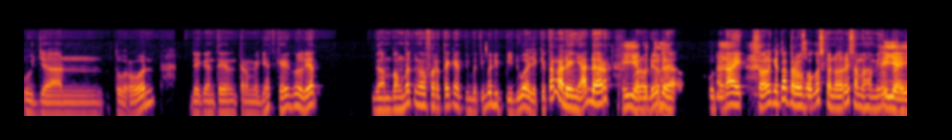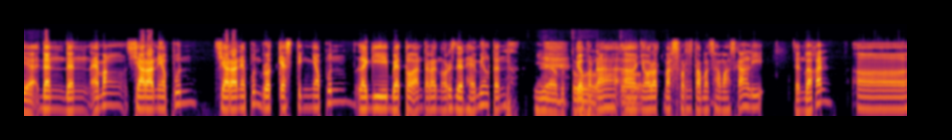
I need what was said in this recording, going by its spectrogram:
hujan turun, dia ganti intermediate kayak gue lihat gampang banget nge-overtake nya tiba-tiba di P2 aja. Kita nggak ada yang nyadar iya, kalau dia udah udah naik. Soalnya kita terlalu fokus ke Norris sama Hamilton. Iya iya dan dan emang siarannya pun siarannya pun broadcastingnya pun lagi battle antara Norris dan Hamilton. Iya betul. Gak pernah betul. Uh, nyorot Max Verstappen sama sekali. Dan bahkan uh,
